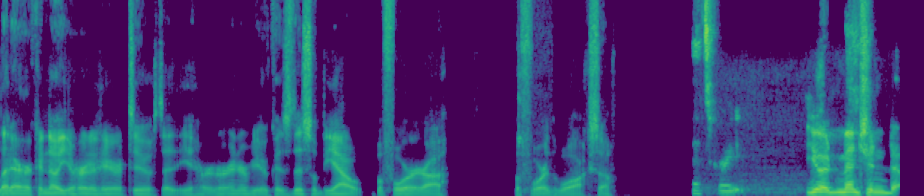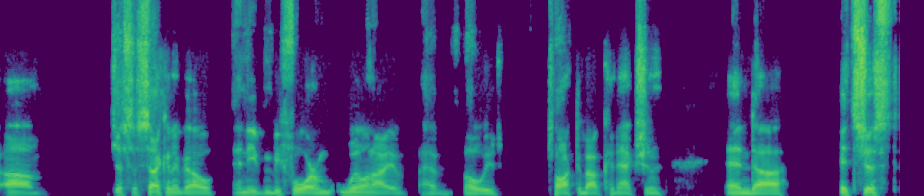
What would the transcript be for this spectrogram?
let Erika know you heard it here too, that you heard our interview because this will be out before uh before the walk. So that's great. You had mentioned um just a second ago, and even before, Will and I have, always talked about connection. and uh, it's just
